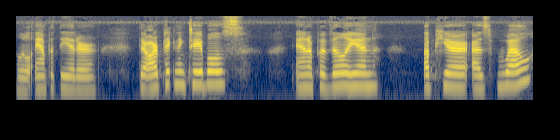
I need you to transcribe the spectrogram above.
a little amphitheater, there are picnic tables and a pavilion up here as well.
